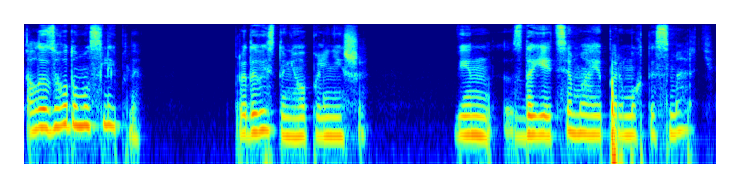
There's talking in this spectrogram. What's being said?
але згодом осліпне. Придивись до нього пильніше. Він, здається, має перемогти смерть.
